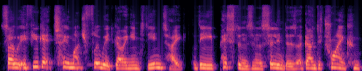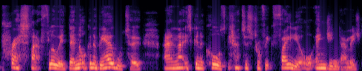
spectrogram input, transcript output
So if you get too much fluid going into the intake, the pistons in the cylinders are going to try and compress that fluid. They're not going to be able to, and that is going to cause catastrophic failure or engine damage.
